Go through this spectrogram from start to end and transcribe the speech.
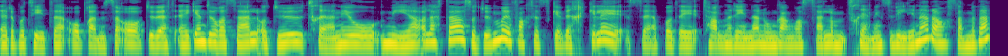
er det på tide å bremse. Og du vet, jeg er en Duracell, og du trener jo mye av dette, så du må jo faktisk virkelig se på de tallene dine noen ganger, selv om treningsviljen er der, stemmer det?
